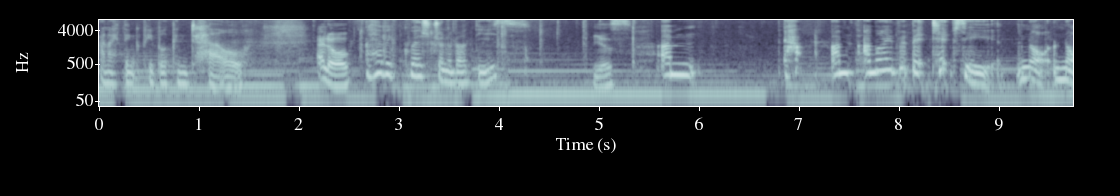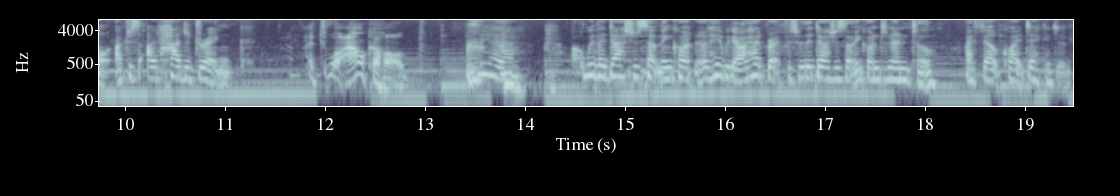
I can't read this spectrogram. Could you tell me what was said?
And I think people can tell. Hello. I have a question about this. Yes. Um, am, am I a bit tipsy? Not, not. I've just, I've had a drink. It's what, alcohol? Yeah. With a dash of something. Con- oh, here we go. I had breakfast with a dash of something continental. I felt quite decadent.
